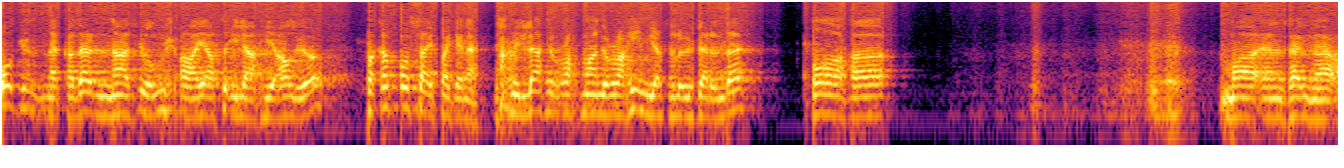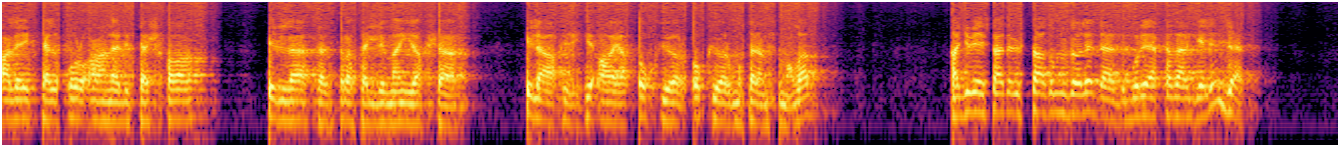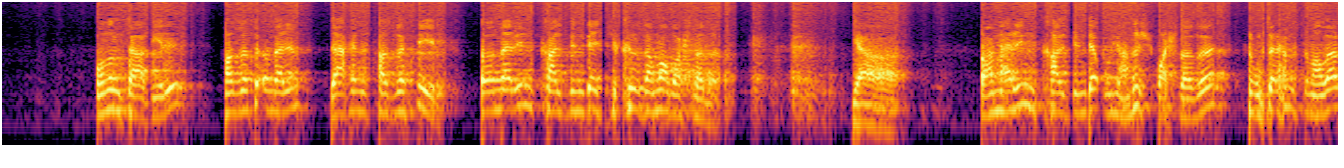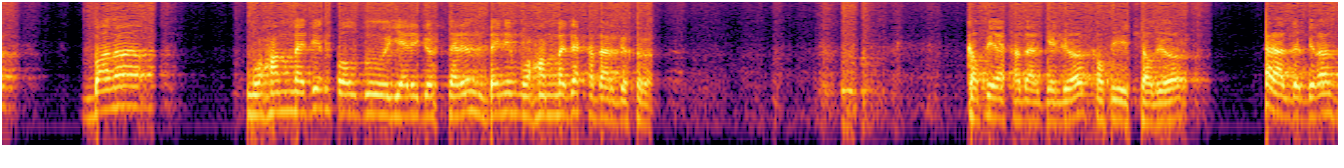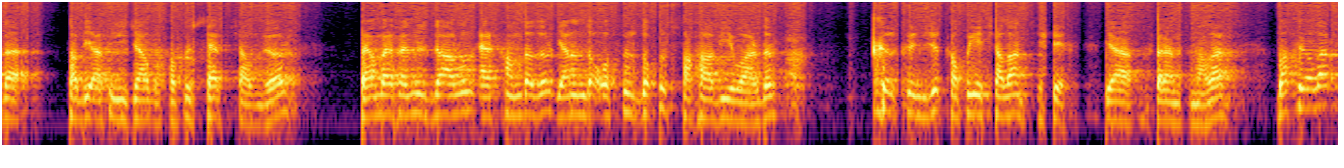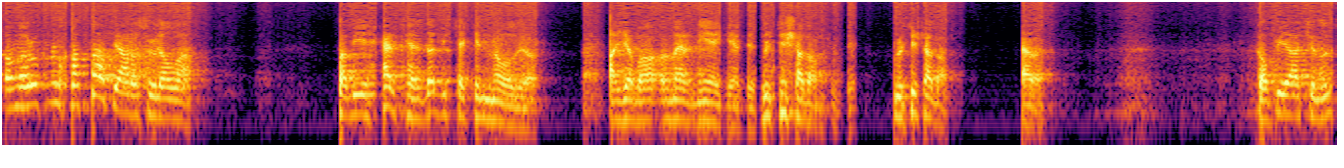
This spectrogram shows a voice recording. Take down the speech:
o güne kadar nazil olmuş ayatı ilahi alıyor. Fakat o sayfa gene Bismillahirrahmanirrahim yazılı üzerinde. Taha Ma enzelna aleykel Kur'ane liteşka illa tezkireten limen yakşa ilahirihi ayet okuyor, okuyor muhterem Müslümanlar. Hacı Veysade Üstadımız öyle derdi buraya kadar gelince. Onun tabiri Hazreti Ömer'in daha henüz Hazret değil Ömer'in kalbinde çıkırdama başladı. Ya Ömer'in kalbinde uyanış başladı. Muhterem Müslümanlar bana Muhammed'in olduğu yeri gösterin, beni Muhammed'e kadar götürün. Kapıya kadar geliyor, kapıyı çalıyor. Herhalde biraz da tabiatı icabı kapı sert çalmıyor. Peygamber Efendimiz Darul Erkam'dadır. Yanında 39 sahabi vardır. 40. kapıyı çalan kişi. Ya muhterem Müslümanlar. Bakıyorlar Ömer Ufrul Hattab ya Resulallah. Tabii herkeste bir çekinme oluyor. Acaba Ömer niye geldi? Müthiş adam çünkü. Müthiş adam. Evet. Kapıyı açınız.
